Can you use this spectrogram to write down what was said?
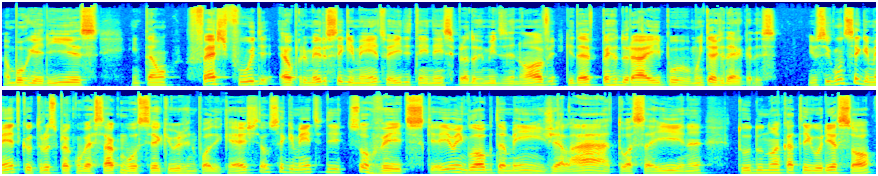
hamburguerias. Então, fast food é o primeiro segmento aí de tendência para 2019 que deve perdurar aí por muitas décadas. E o segundo segmento que eu trouxe para conversar com você aqui hoje no podcast é o segmento de sorvetes, que aí eu englobo também gelato, açaí, né? Tudo numa categoria só.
